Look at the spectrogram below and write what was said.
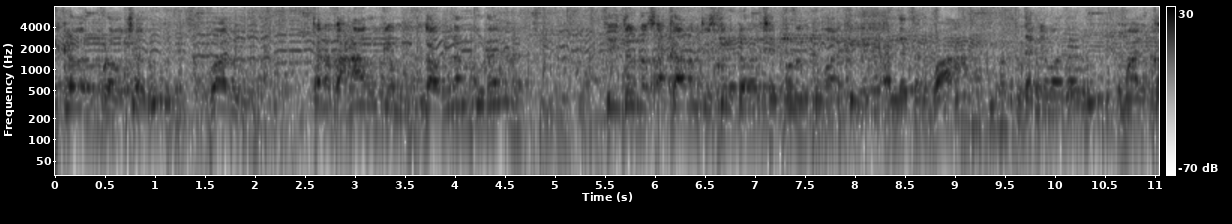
ఇక్కడ వరకు కూడా వచ్చారు. వారు తనకు అనారోగ్యంగా ఉన్నను కూడా ఇతరుల సహకారం తీసుకుని ఇక్కడ చేరుకున్నందుకు వారికి అందరి తరఫా ధన్యవాదాలు. మా యొక్క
